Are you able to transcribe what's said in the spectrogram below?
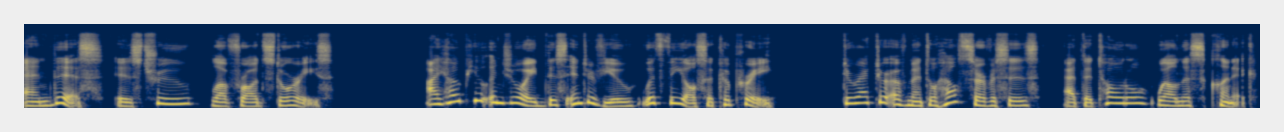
and this is True Love Fraud Stories. I hope you enjoyed this interview with Vjolca Capri, Director of Mental Health Services at the Total Wellness Clinic.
